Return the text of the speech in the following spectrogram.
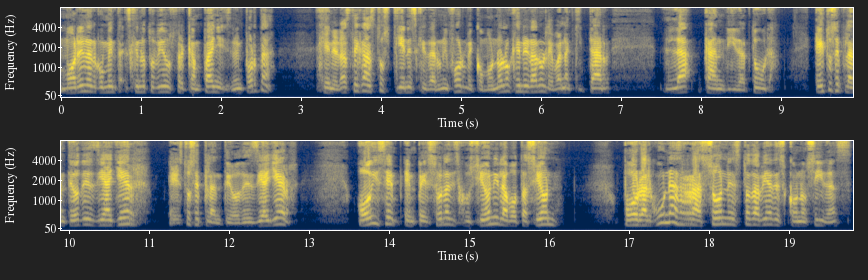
Morena argumenta, es que no tuvimos precampaña. No importa. Generaste gastos, tienes que dar un informe. Como no lo generaron, le van a quitar la candidatura. Esto se planteó desde ayer. Esto se planteó desde ayer. Hoy se empezó la discusión y la votación. Por algunas razones todavía desconocidas,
